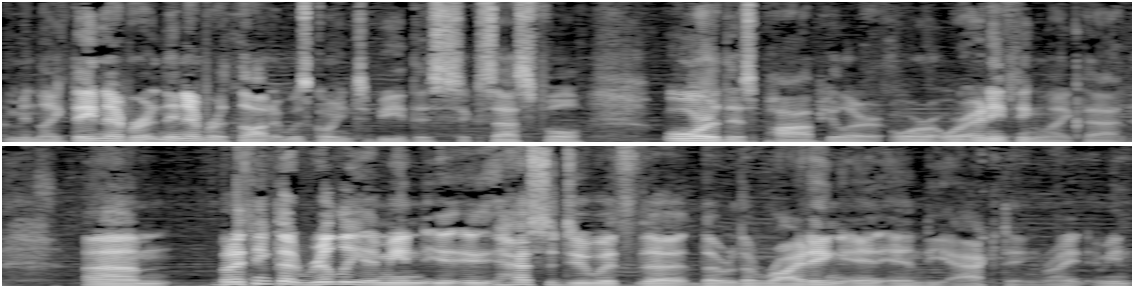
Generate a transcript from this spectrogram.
I mean, like they never they never thought it was going to be this successful or this popular or or anything like that. Um, but I think that really, I mean, it, it has to do with the, the, the writing and, and the acting, right? I mean,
